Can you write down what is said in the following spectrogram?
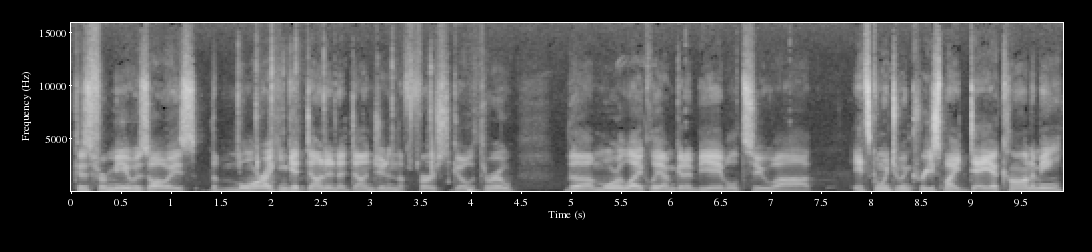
Because for me, it was always the more I can get done in a dungeon in the first go through, the more likely I'm going to be able to. Uh, it's going to increase my day economy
